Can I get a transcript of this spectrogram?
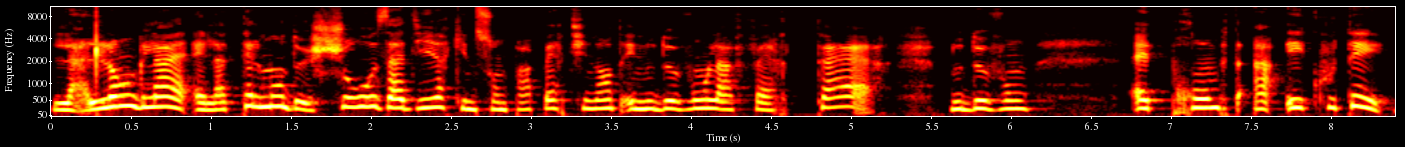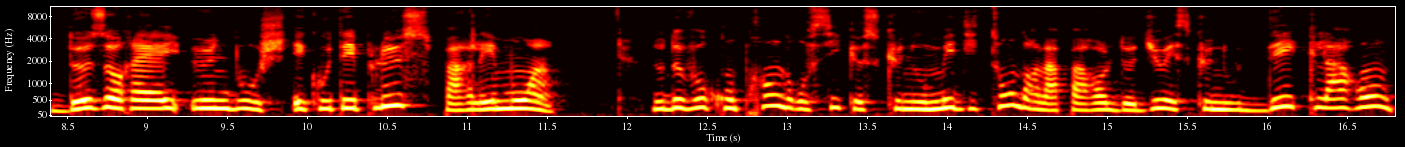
La langue là, elle a tellement de choses à dire qui ne sont pas pertinentes et nous devons la faire taire. Nous devons être promptes à écouter. Deux oreilles, une bouche. Écouter plus, parler moins. Nous devons comprendre aussi que ce que nous méditons dans la parole de Dieu et ce que nous déclarons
